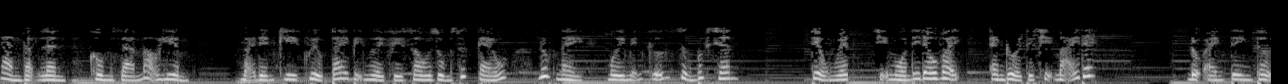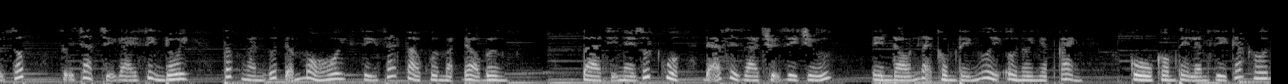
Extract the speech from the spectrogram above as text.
ngàn vạn lần không dám mạo hiểm. Mãi đến khi khuỷu tay bị người phía sau dùng sức kéo, lúc này mới miễn cưỡng dừng bước chân. Tiểu Nguyệt, chị muốn đi đâu vậy? Em đuổi theo chị mãi đấy. Độ ánh tinh thở dốc, giữ chặt chị gái xỉnh đôi, tóc ngắn ướt đẫm mồ hôi dính sát vào khuôn mặt đỏ bừng. Bà chị này rốt cuộc đã xảy ra chuyện gì chứ? Đến đón lại không thấy người ở nơi nhập cảnh. Cô không thể làm gì khác hơn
